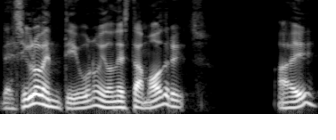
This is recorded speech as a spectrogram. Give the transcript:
Del siglo XXI, ¿y dónde está Modric? Ahí.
